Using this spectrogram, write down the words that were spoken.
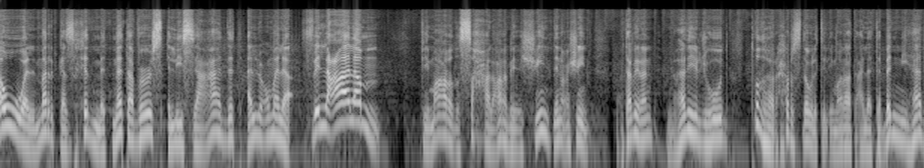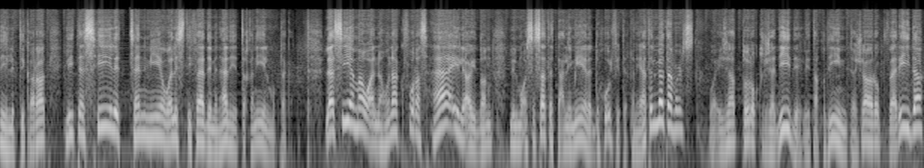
أول مركز خدمة ميتافيرس لسعادة العملاء في العالم في معرض الصحة العربي 2022 معتبرا أن هذه الجهود تظهر حرص دولة الإمارات على تبني هذه الابتكارات لتسهيل التنمية والاستفادة من هذه التقنية المبتكرة. لا سيما وأن هناك فرص هائلة أيضا للمؤسسات التعليمية للدخول في تقنيات الميتافيرس وإيجاد طرق جديدة لتقديم تجارب فريدة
